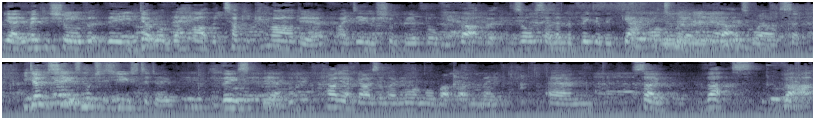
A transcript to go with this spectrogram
yeah, you're making sure that the, you don't want the heart, the tachycardia ideally should be above that, but there's also then the bigger the gap between that as well. So you don't see it as much as you used to do. These, yeah, the cardiac guys will know more and more about that than me. Um, so that's that.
